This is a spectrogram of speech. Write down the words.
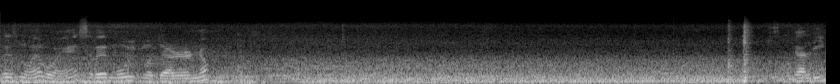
pues, es nuevo, ¿eh? se ve muy moderno. Gali.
